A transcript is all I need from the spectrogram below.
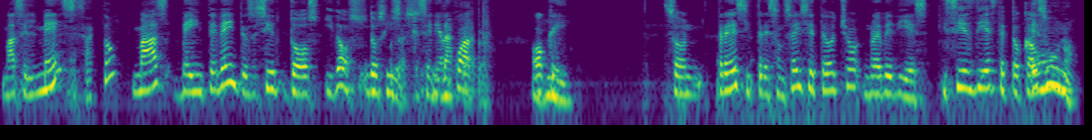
Más el mes. Exacto. Más 2020, es decir, dos y dos. Dos y o dos. Sea, que serían cuatro. Ok. Son tres y tres son seis, siete, ocho, nueve, diez. Y si es diez, te toca es uno.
